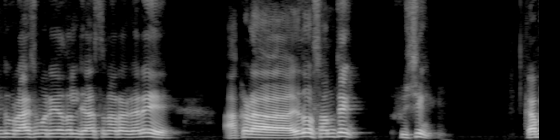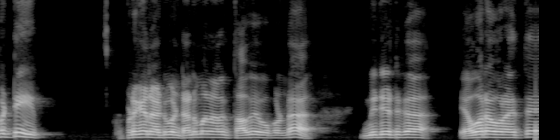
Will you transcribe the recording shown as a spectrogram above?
ఎందుకు రాసి మర్యాదలు చేస్తున్నారో కానీ అక్కడ ఏదో సంథింగ్ ఫిషింగ్ కాబట్టి ఇప్పటికైనా అటువంటి అనుమానాలకు తావు ఇవ్వకుండా ఇమీడియట్గా ఎవరెవరైతే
